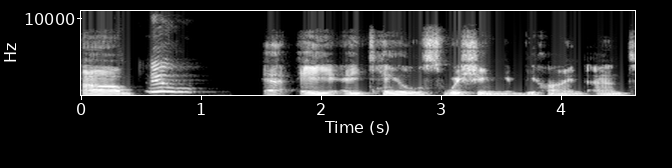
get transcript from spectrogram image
um, a a tail swishing behind, and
